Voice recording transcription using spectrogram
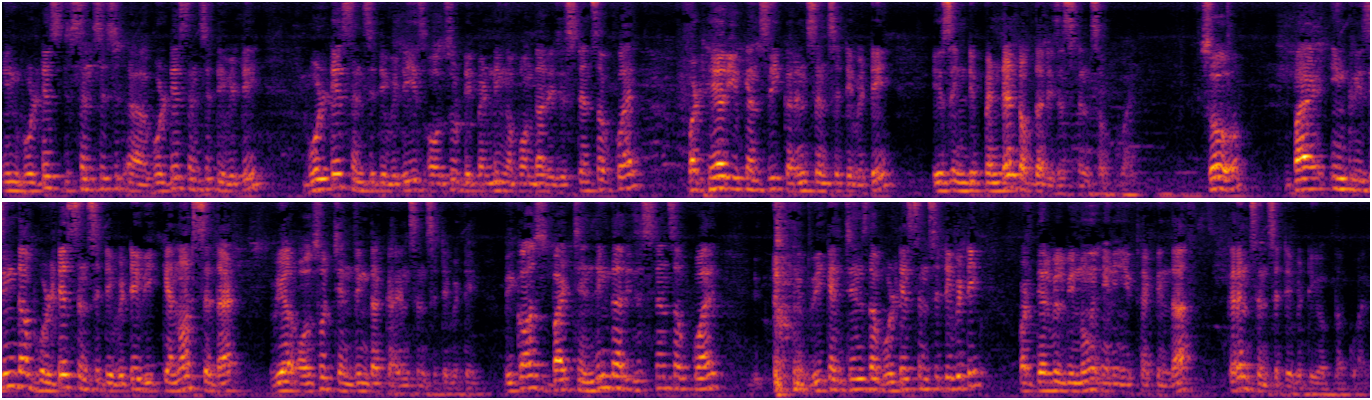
In voltage, sensi uh, voltage sensitivity, voltage sensitivity is also depending upon the resistance of coil. But here you can see current sensitivity is independent of the resistance of coil. So by increasing the voltage sensitivity, we cannot say that we are also changing the current sensitivity. Because by changing the resistance of coil we can change the voltage sensitivity but there will be no any effect in the current sensitivity of the coil.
